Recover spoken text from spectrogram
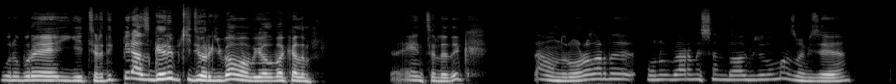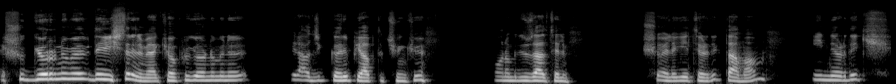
Bunu buraya getirdik. Biraz garip gidiyor gibi ama bu yol bakalım. Enter'ladık. Tamamdır. Oralarda onu vermesen daha güzel olmaz mı bize? E, Şu görünümü değiştirelim ya. Köprü görünümünü birazcık garip yaptık çünkü. Onu bir düzeltelim. Şöyle getirdik. Tamam. İndirdik.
